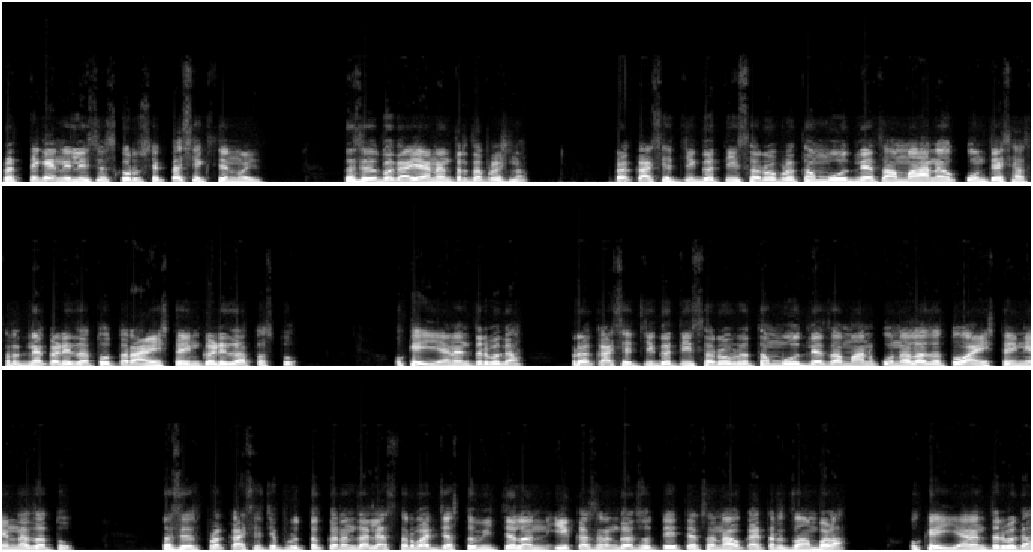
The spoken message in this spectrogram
प्रत्येक अनालिसिस करू शकता सेक्शन वाईज तसेच बघा यानंतरचा प्रश्न. प्रकाशाची गती सर्वप्रथम मोजण्याचा मान कोणत्या शास्त्रज्ञाकडे जातो? तर आईन्स्टाईनकडे जात असतो. ओके यानंतर बघा प्रकाशाची गती सर्वप्रथम मोजण्याचा मान कोणाला जातो? आईन्स्टाईन यांना जातो. तसेच प्रकाशाचे पृथक्करण झाल्यास सर्वात जास्त विचलन एकाच रंगाच होते. त्याचं नाव काय? तर जांभळा. ओके यानंतर बघा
